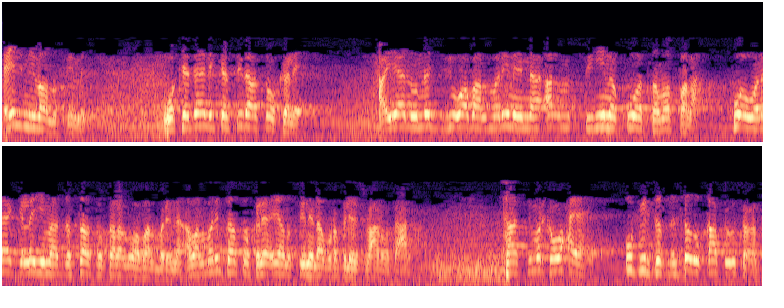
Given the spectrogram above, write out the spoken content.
cilmi baanu siinay. Wakadalika sidaasoo kale ayaanu najzi u abaalmarinaynaa almuxsiniina kuwa samafala kuwa wanaagga la yimaada saasoo kalean u abaalmarina abaalmarintaasoo kale ayaanu siinayna bu rabbilahi subxana wa tacala taasi marka waxay ahayd u fiirsa qisadu qaabkay u socoto.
